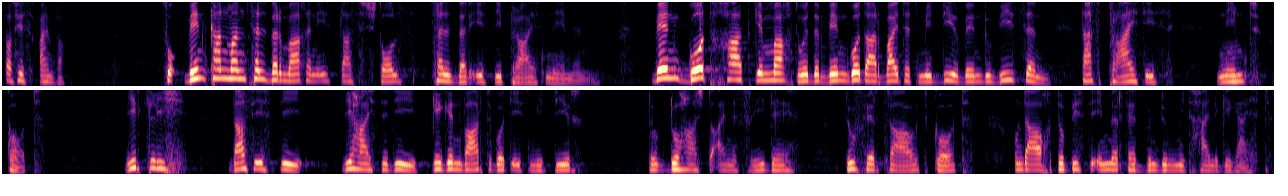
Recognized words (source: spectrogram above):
das ist einfach. So, wenn kann man selber machen, ist das Stolz selber ist die Preis nehmen. Wenn Gott hat gemacht oder wenn Gott arbeitet mit dir, wenn du wissen, das Preis ist, nimmt Gott. Wirklich, das ist die, wie heißt die, Gegenwart Gott ist mit dir. Du, du hast eine Friede, du vertraut Gott und auch du bist immer verbunden mit Heiligen Geist.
